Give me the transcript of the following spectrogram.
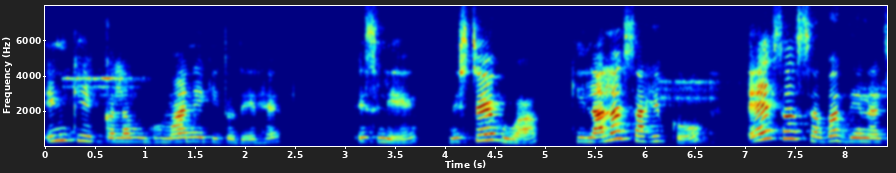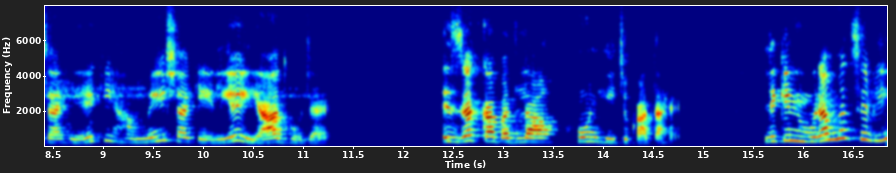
इनके कलम घुमाने की तो देर है। इसलिए निश्चय हुआ कि लाला साहिब को ऐसा सबक देना चाहिए कि हमेशा के लिए याद हो जाए। इज़्ज़त का बदला खून ही चुकाता है। लेकिन मुरम्मत से भी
